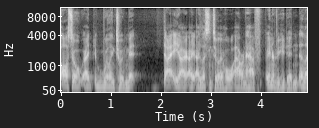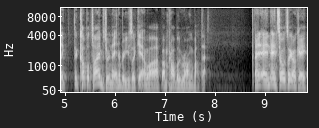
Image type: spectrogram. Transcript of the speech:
also uh, willing to admit I, you know, I, I listened to a whole hour and a half interview he did, and, and like a couple times during that interview, he's like, "Yeah, well, I'm probably wrong about that." And, and and so it's like, okay,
